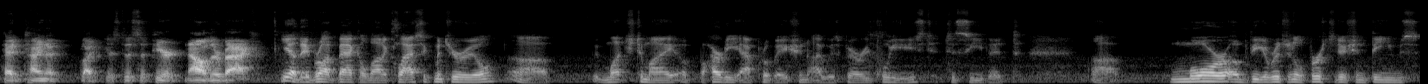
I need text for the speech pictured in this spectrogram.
Had kind of like just disappeared. Now they're back. yeah they brought back a lot of classic material uh, much to my uh, hearty approbation i was very pleased to see that uh, more of the original first edition themes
